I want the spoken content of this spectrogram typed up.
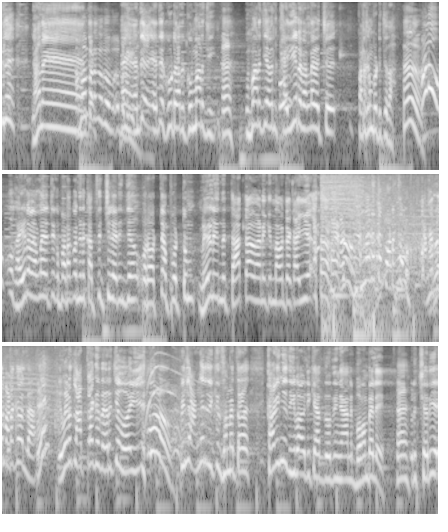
പിന്നെ ഞാനേ. എന്റെ എന്റെ കൂട്ടുകാരൻ കുമാർജി. കുമാർജി അവൻ കയ്യുടെ വെള്ളം വെച്ച് പടക്കം പൊട്ടിച്ചതാ. ഓ കൈയുടെ വെള്ളം വെച്ച് പടക്കം ഇങ്ങനെ കത്തിച്ചു കഴിഞ്ഞ് ഒരൊറ്റ പൊട്ടും മേളിൽ നിന്ന് ടാറ്റ കാണിക്കുന്ന അവന്റെ കയ്യ്. അങ്ങനത്തെ പടക്കം. അങ്ങനത്തെ പടക്കമല്ല. ഇവിടെ അറ്റാക്ക് തെറിച്ചു പോയി. പിന്നെ അങ്ങനെ ഇരിക്കുന്ന സമയത്ത് കഴിഞ്ഞ ദീപാവലിക്കാൻ തോന്നി ഞാൻ ബോംബെയിലെ ഒരു ചെറിയ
